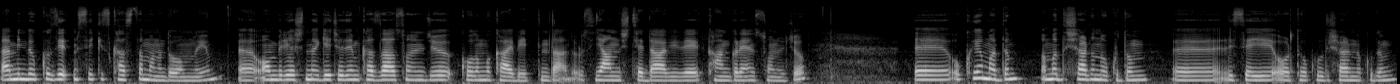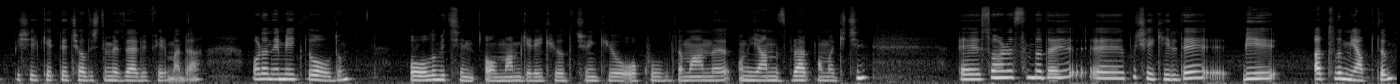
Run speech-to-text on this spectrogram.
Ben 1978 Kastamonu doğumluyum. Ee, 11 yaşında geçirdiğim kaza sonucu kolumu kaybettim daha doğrusu. Yanlış tedavi ve kangren sonucu. Ee, okuyamadım ama dışarıdan okudum. Ee, liseyi, ortaokul dışarıdan okudum. Bir şirkette çalıştım özel bir firmada. Oradan emekli oldum. Oğlum için olmam gerekiyordu çünkü o okul zamanı onu yalnız bırakmamak için. Ee, sonrasında da e, bu şekilde bir atılım yaptım.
